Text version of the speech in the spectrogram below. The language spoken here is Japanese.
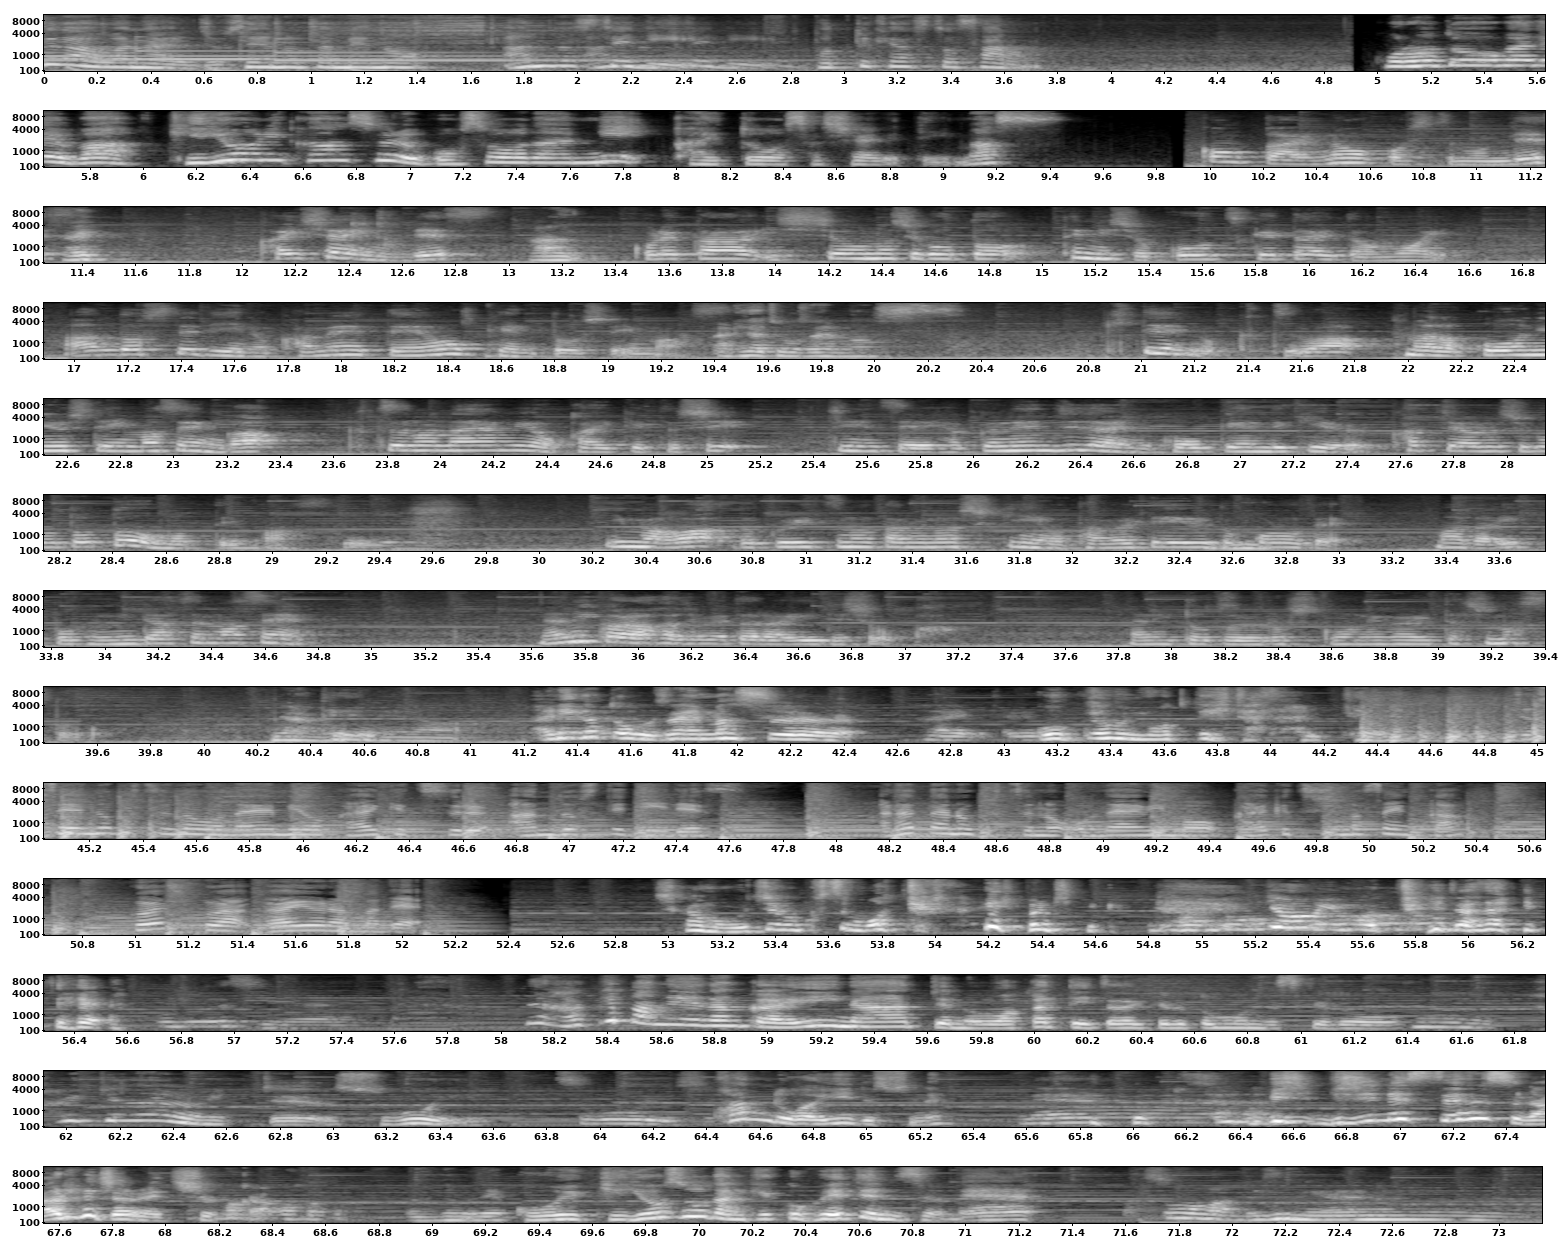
靴が合わない女性のためのアンドステディポッドキャストサロン。この動画では起業に関するご相談に回答を差し上げています。今回のご質問です、はい。会社員です。はい。これから一生の仕事手に職をつけたいと思いアンドステディの加盟店を検討しています。ありがとうございます。規定の靴はまだ購入していませんが靴の悩みを解決し人生100年時代に貢献できる価値ある仕事と思っています今は独立のための資金を貯めているところで、まだ一歩踏み出せません。何から始めたらいいでしょうか？何卒よろしくお願いいたしますと。な丁寧な。ありがとうございます。はいご興味持っていただいて。女性の靴のお悩みを解決するアンドステディです。あなたの靴のお悩みも解決しませんか？詳しくは概要欄まで。しかもうちの靴持ってないのに興味持っていただいて。本当ですね、で履けばねなんかいいなっていうのを分かっていただけると思うんですけどうん、履いてないのにってすごい。すごいです感度がいいですね。ね。ビジビジネスセンスがあるんじゃないでしょうか。でもねこういう企業相談結構増えてるんですよね。そうなんですね、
